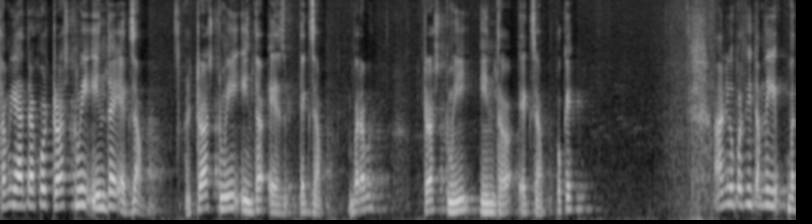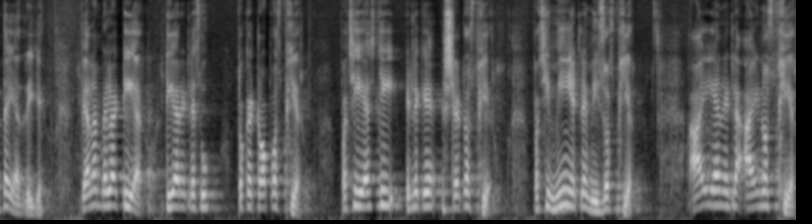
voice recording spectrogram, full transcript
તમે યાદ રાખો trust me in the exam trust me in the exam બરાબર? Trust me in the exam okay આની ઉપરથી તમને બધા યાદ રહી જાય. પહેલાં પહેલાં ટીઆર ટીઆર એટલે શું? તો કે ટ્રોપોસ્ફિયર પછી એસટી એટલે કે સ્ટેટોસ્ફિયર પછી મી એટલે મિઝોસ્ફિયર આઈ એન એટલે આઇનોસ્ફિયર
